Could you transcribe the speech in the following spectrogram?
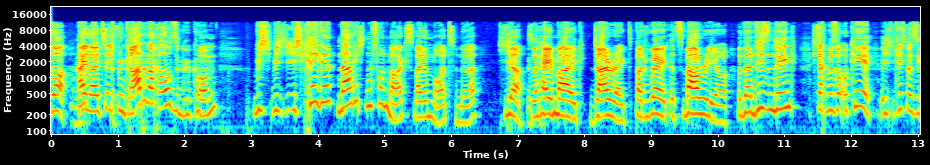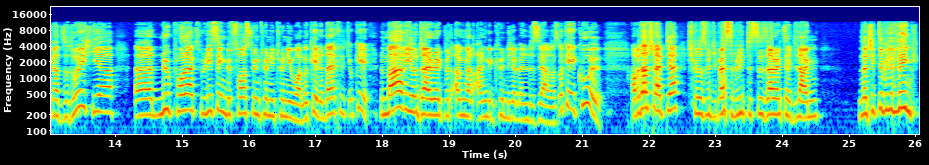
So, hi Leute, ich bin gerade nach Hause gekommen. Ich, ich, ich kriege Nachrichten von Max, meinem Mod, ne? Hier, so, hey Mike, direct, but wait, it's Mario. Und dann diesen Link. Ich dachte mir so, okay, ich, ich lese mir das hier gerade so durch. Hier, uh, New Products releasing before Spring 2021. Okay, dann dachte ich, okay, eine Mario Direct wird irgendwann angekündigt am Ende des Jahres. Okay, cool. Aber dann schreibt er, ich glaube, das wird die beste, beliebteste Direct seit langem. Und dann schickt er mir den Link.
